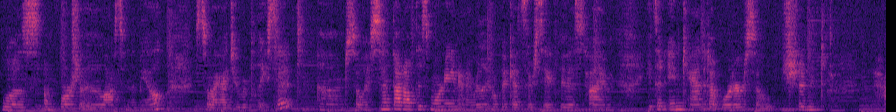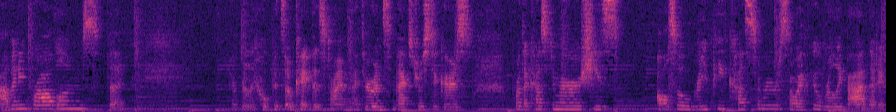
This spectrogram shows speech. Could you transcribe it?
was unfortunately lost in the mail so I had to replace it. Um, so I sent that off this morning and I really hope it gets there safely this time. It's an in Canada order so shouldn't have any problems but I really hope it's okay this time. I threw in some extra stickers for the customer. She's also repeat customer, so I feel really bad that it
